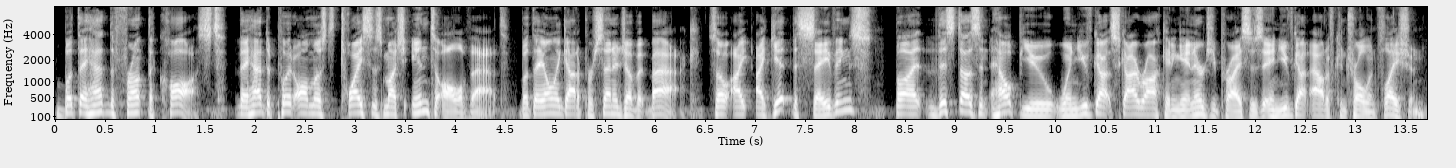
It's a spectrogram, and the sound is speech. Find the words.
but they had to front the cost. They had to put almost twice as much into all of that, but they only got a percentage of it back. So I, I get the savings, but this doesn't help you when you've got skyrocketing energy prices and you've got out of control inflation.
